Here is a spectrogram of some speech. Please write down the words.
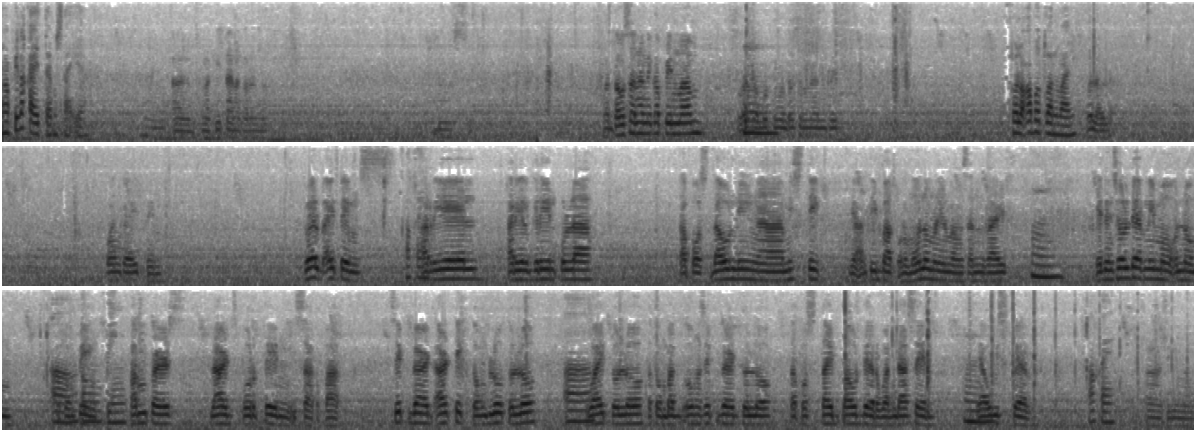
Mga pila ka items na iya. Ah, makita na karon no. 1,000 na ni kapin, ma'am. Wala ka Mm. po 1,100. Wala ka bot 1-1. Wala, wala. One ka item. 12 items. Okay. Ariel, Ariel Green pula. Tapos Downy nga Mystic, nga Antibac, unom unom man yung mga sunrise. Hmm. Head and shoulder nimo unom. Ah, tong pink. Pampers, large 14, isa ka pack. Safeguard Arctic tong blue tulo, Ah, white tulo, katong bag-o nga safeguard tulo, tapos Tide powder 1 dozen. hmm. Ya whisper. Okay. Ah, sige ma'am.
